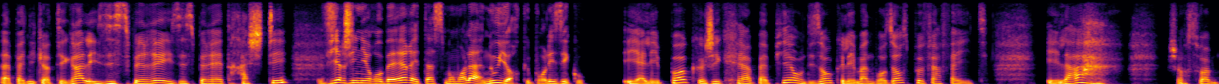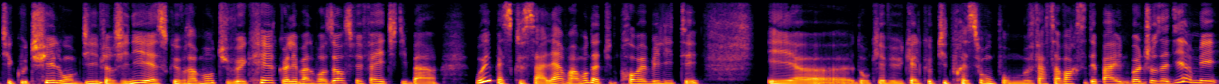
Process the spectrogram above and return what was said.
la panique intégrale. Et ils espéraient, ils espéraient être rachetés. Virginie Robert est à ce moment-là à New York pour les échos. Et à l'époque, j'écris un papier en disant que Lehman Brothers peut faire faillite. Et là, je reçois un petit coup de fil où on me dit Virginie, est-ce que vraiment tu veux écrire que Lehman Brothers fait faillite? Je dis ben oui, parce que ça a l'air vraiment d'être une probabilité. Et euh, donc il y avait eu quelques petites pressions pour me faire savoir que c'était pas une bonne chose à dire, mais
